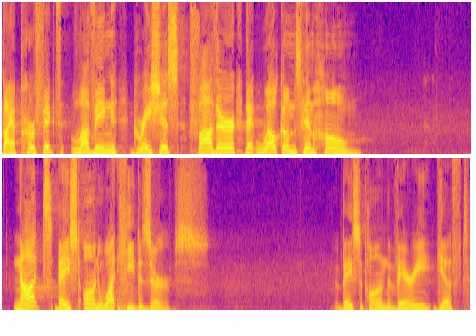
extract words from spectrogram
by a perfect, loving, gracious Father that welcomes him home, not based on what he deserves, based upon the very gift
